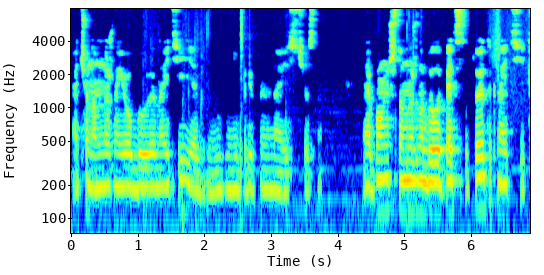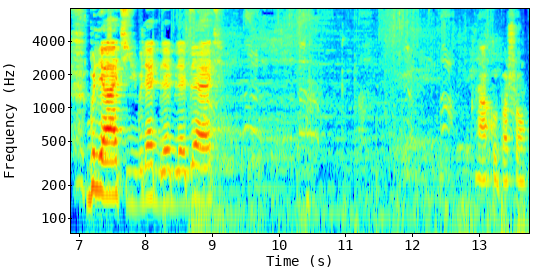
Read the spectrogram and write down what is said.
А что, нам нужно его было найти? Я не припоминаю, если честно. Я помню, что нужно было 5 статуэток найти. Блять, блять, блять, блять, блять. Нахуй пошел.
